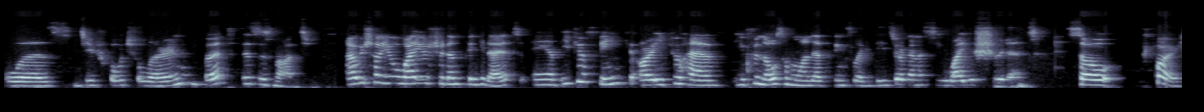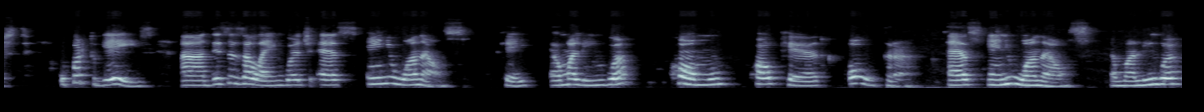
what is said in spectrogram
was difficult to learn, but this is not. I will show you why you shouldn't think that. And if you think, or if you have, if you know someone that thinks like this, you're gonna see why you shouldn't. So, first, o português, uh, this is a language as anyone else, okay? É uma língua como qualquer outra, as anyone else. É uma língua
